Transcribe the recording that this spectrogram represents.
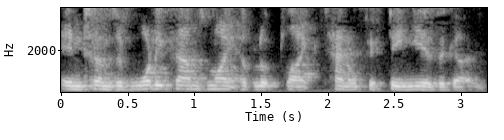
in terms of what exams might have looked like 10 or 15 years ago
